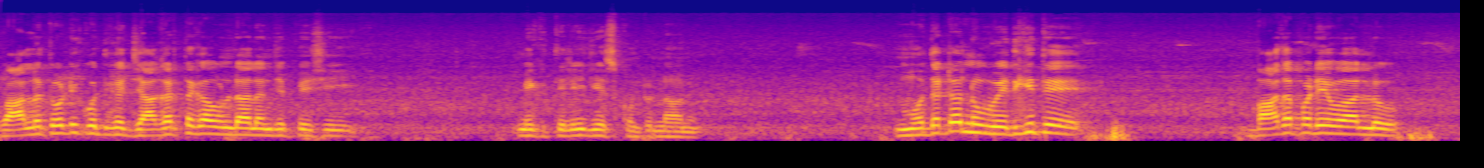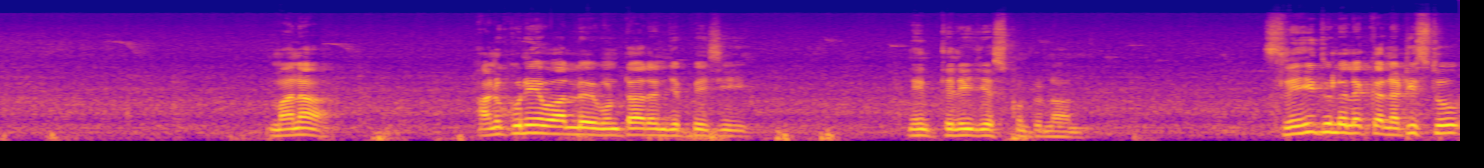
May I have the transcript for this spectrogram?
వాళ్ళతోటి కొద్దిగా జాగ్రత్తగా ఉండాలని చెప్పేసి మీకు తెలియజేసుకుంటున్నాను. మొదట నువ్వు ఎదిగితే బాధపడే వాళ్ళు మన అనుకునే వాళ్ళు ఉంటారని చెప్పేసి నేను తెలియజేసుకుంటున్నాను. స్నేహితుల లెక్క నటిస్తూ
